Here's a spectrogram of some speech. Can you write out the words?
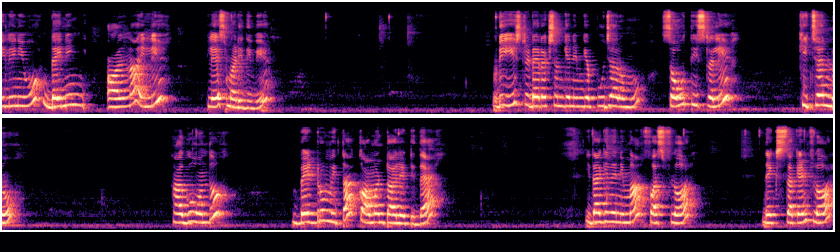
ಇಲ್ಲಿ ನೀವು ಡೈನಿಂಗ್ ಹಾಲ್ನ ಇಲ್ಲಿ ಪ್ಲೇಸ್ ಮಾಡಿದ್ದೀವಿ. ನೋಡಿ ಈಸ್ಟ್ ಡೈರೆಕ್ಷನ್ಗೆ ನಿಮಗೆ ಪೂಜಾ ರೂಮು ಸೌತ್ ಈಸ್ಟಲ್ಲಿ ಕಿಚನ್ನು ಹಾಗೂ ಒಂದು ಬೆಡ್ರೂಮ್ ವಿತ್ ಕಾಮನ್ ಟಾಯ್ಲೆಟ್ ಇದೆ. ಇದಾಗಿದೆ ನಿಮ್ಮ first floor, next second floor.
